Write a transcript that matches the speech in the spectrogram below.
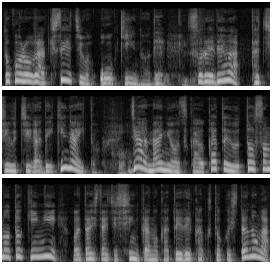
と。ころが寄生虫は大きいので、ね、それでは太刀打ちができないと。じゃあ何を使うかというとその時に私たち進化の過程で獲得したのが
